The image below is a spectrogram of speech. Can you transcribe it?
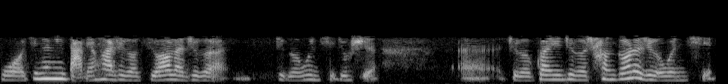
我今天给你打电话，这个主要的这个这个问题就是。呃，这个关于这个唱歌的这个问题，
